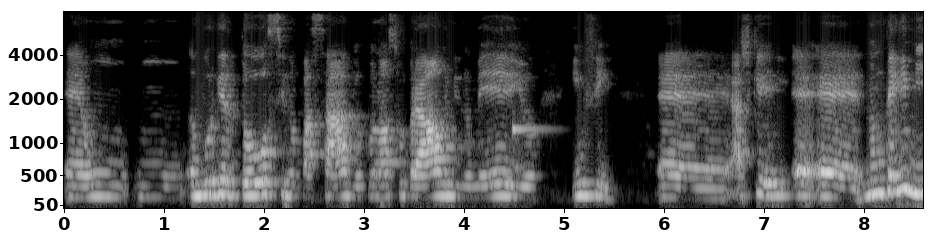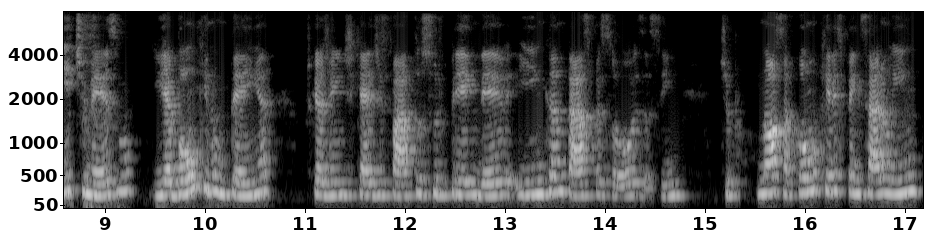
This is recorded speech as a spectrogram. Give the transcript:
é, um, um, hambúrguer doce no passado, com o nosso brownie no meio, enfim. É, acho que é, é, não tem limite mesmo, e é bom que não tenha, porque a gente quer de fato surpreender e encantar as pessoas, assim. Tipo, nossa, como que eles pensaram em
